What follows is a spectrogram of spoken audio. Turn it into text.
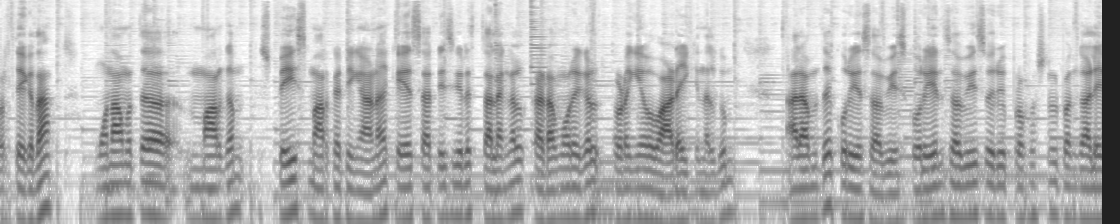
പ്രത്യേകത. മൂന്നാമത്തെ മാർഗം സ്പേസ് മാർക്കറ്റിംഗ് ആണ്. കെ എസ് ആർ ടി സിയുടെ സ്ഥലങ്ങൾ കടമുറികൾ തുടങ്ങിയവ വാടകയ്ക്ക് നൽകും. നാലാമത് കൊറിയർ സർവീസ്. കൊറിയൻ സർവീസ് ഒരു പ്രൊഫഷണൽ പങ്കാളിയെ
